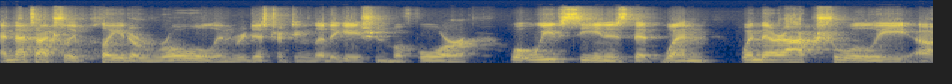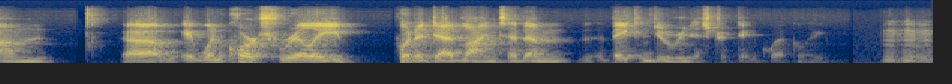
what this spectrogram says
and that's actually played a role in redistricting litigation before, what we've seen is that when when they're actually um, uh, it, when courts really put a deadline to them, they can do redistricting quickly. Mm-hmm.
